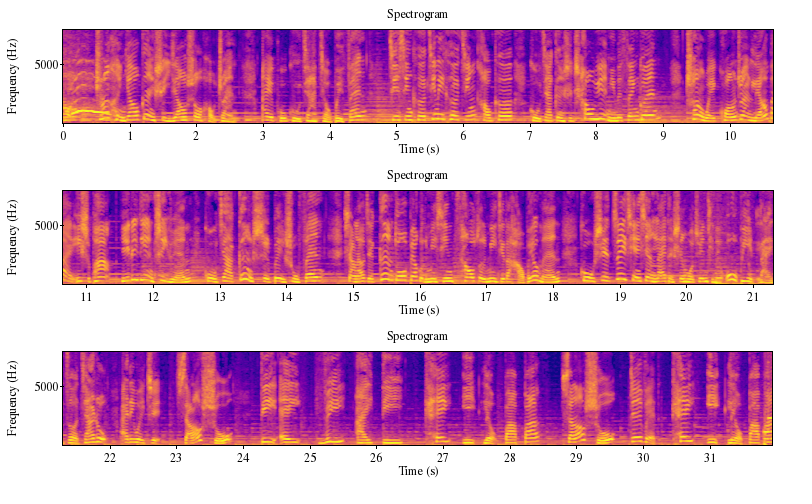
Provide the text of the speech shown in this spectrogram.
除了很妖，更是妖兽好赚。爱普股价九倍翻，金星科、金利科、金豪科股价更是超越您的三观。创维狂赚两百一十趴，一利电、智原股价更是倍数翻。想了解更多标股的秘辛、操作的秘籍的好朋友们，股市最前线 Light 生活圈，请您务必来做加入。ID 位置：小老鼠 D A V I D K 一六八八，小老鼠 David K 一六八八。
